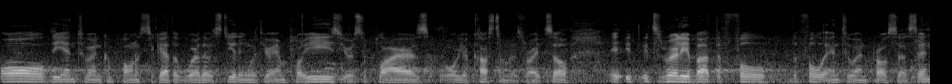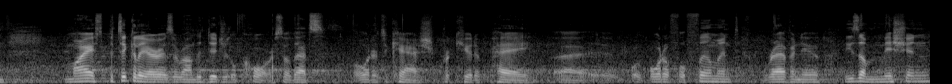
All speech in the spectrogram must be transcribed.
all the end-to-end components together, whether it's dealing with your employees, your suppliers, or your customers, right? So, it, it- it's really about the full, the full end-to-end process. And my particular area is around the digital core, so that's order to cash, procure to pay, uh, order fulfillment, revenue. These are mission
